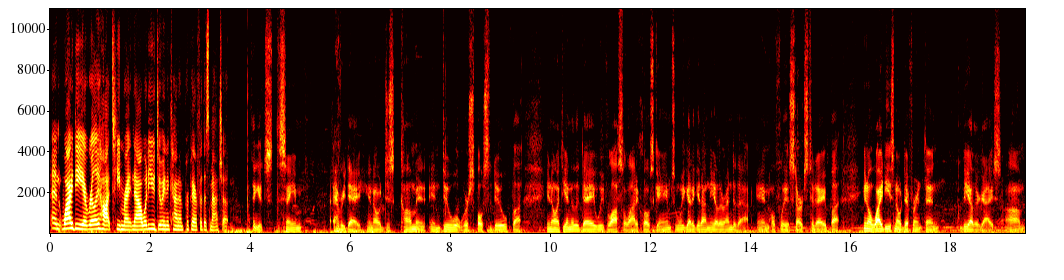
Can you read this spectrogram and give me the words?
And YD, a really hot team right now. What are you doing to kind of prepare for this matchup? I think it's the same every day. You know, just come and, and do what we're supposed to do. But you know, at the end of the day, we've lost a lot of close games, and we got to get on the other end of that. And hopefully, it starts today. But you know, YD's no different than the other guys. Um,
